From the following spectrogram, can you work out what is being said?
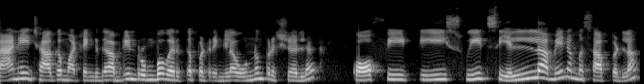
மேனேஜ் ஆக மாட்டேங்குது அப்படின்னு ரொம்ப வருத்தப்படுறீங்களா? ஒன்றும் பிரச்சனை இல்லை. காஃபி டீ ஸ்வீட்ஸ் எல்லாமே நம்ம சாப்பிடலாம்.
